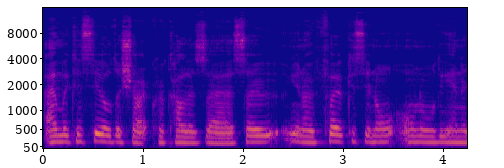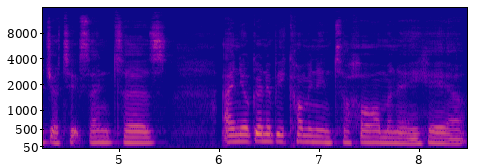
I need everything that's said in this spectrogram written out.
And we can see all the chakra colors there. So, you know, focusing on, on all the energetic centers. And you're going to be coming into harmony here.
